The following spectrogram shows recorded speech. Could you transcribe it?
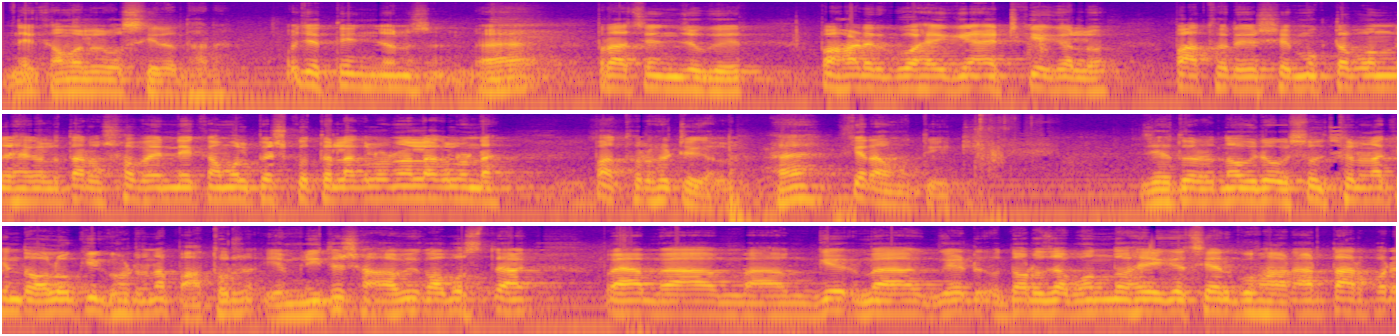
নেক আমলের ওসিলা ধারা। ওই যে তিনজন হ্যাঁ প্রাচীন যুগের পাহাড়ের গুহায় গিয়ে আটকে গেল। পাথরে সে মুখটা বন্ধ হয়ে গেল। তার সবাই নেক আমল পেশ করতে লাগল না লাগল না। পাথর হেঁটে গেল। হ্যাঁ কেরামতি এটি। যেহেতু নবীর রসুল ছিল না, কিন্তু অলৌকিক ঘটনা, পাথর এমনিতে স্বাভাবিক অবস্থায় গেট, দরজা বন্ধ হয়ে গেছে আর গুহার, আর তারপরে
